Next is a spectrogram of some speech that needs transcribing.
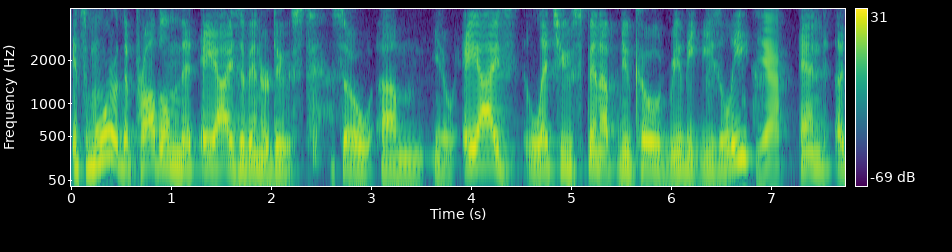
it's more of the problem that AIs have introduced. So um, you know AIs let you spin up new code really easily. Yeah. And uh,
